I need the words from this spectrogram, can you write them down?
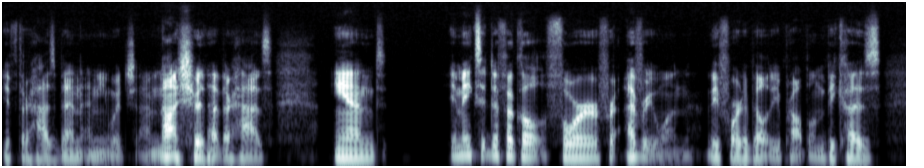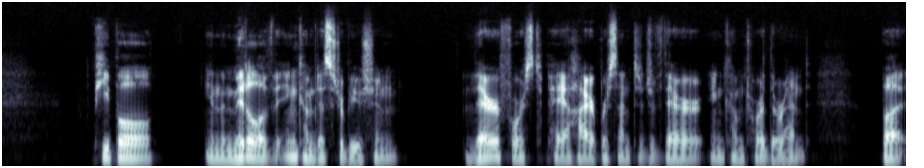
if there has been any which I'm not sure that there has and it makes it difficult for for everyone the affordability problem because people in the middle of the income distribution they're forced to pay a higher percentage of their income toward the rent but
